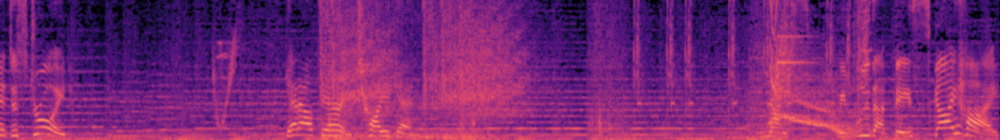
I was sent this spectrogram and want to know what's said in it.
Unit destroyed! Get out there and try again. Nice! We blew that base sky high!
